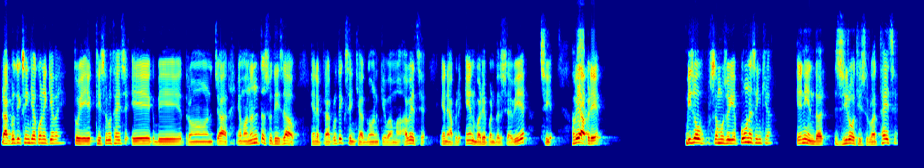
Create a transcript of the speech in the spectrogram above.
પ્રાકૃતિક સંખ્યા કોને કહેવાય? તો એકથી શરૂ થાય છે. એક, બે, ત્રણ, ચાર. એમ અનંત સુધી જાઓ. એને પ્રાકૃતિક સંખ્યા ગણ કહેવામાં આવે છે. એને આપણે એન વડે પણ દર્શાવીએ છીએ. હવે આપણે બીજો સમૂહ જોઈએ, પૂર્ણ સંખ્યા. એની અંદર ઝીરોથી શરૂઆત થાય છે.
